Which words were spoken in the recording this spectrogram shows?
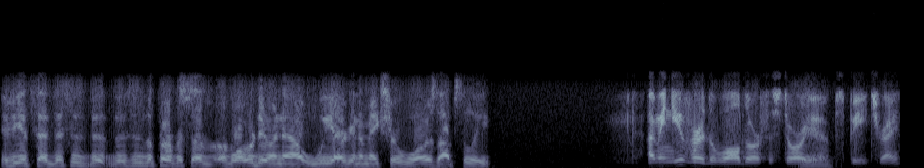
if he had said this is the this is the purpose of of what we're doing now, we are going to make sure war is obsolete. I mean, you've heard the Waldorf Astoria Yeah. speech, right?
